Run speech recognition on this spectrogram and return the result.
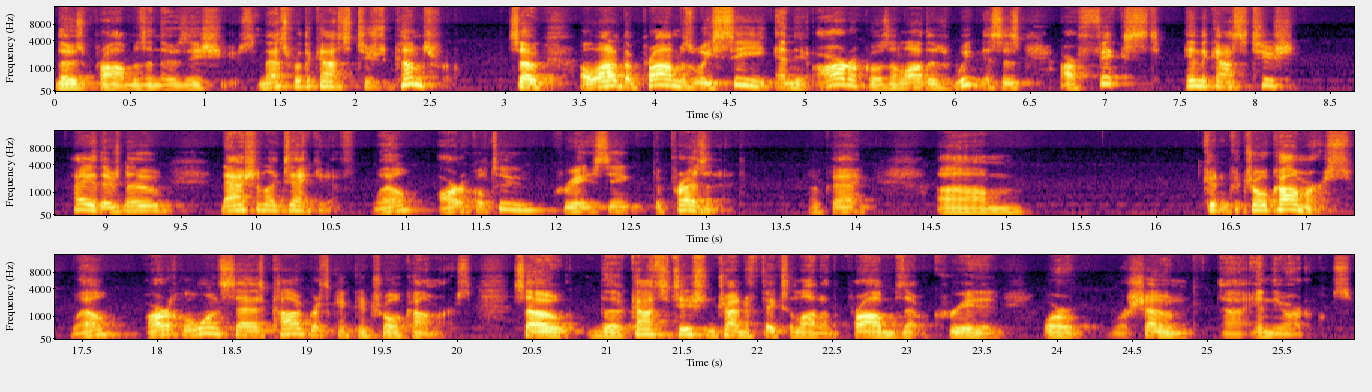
those problems and those issues. And that's where the Constitution comes from. So a lot of the problems we see in the articles and a lot of those weaknesses are fixed in the Constitution. Hey, there's no national executive. Well, Article 2 creates the, the president. Okay. Um, couldn't control commerce. Well, Article 1 says Congress can control commerce. So the Constitution tried to fix a lot of the problems that were created or were shown uh, in the articles.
